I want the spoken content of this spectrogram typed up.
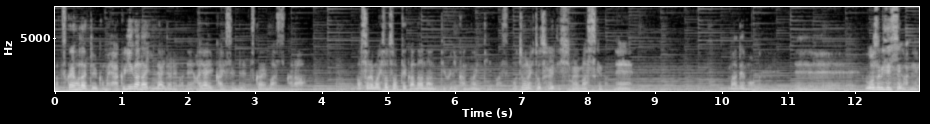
まあ、使い放題というか、まあ、100ギガ以内であればね、早い回線で使えますから、まあ、それも一つの手かななんていうふうに考えています。もちろん一つ増えてしまいますけどね。まあでも、えー、魚住先生がね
